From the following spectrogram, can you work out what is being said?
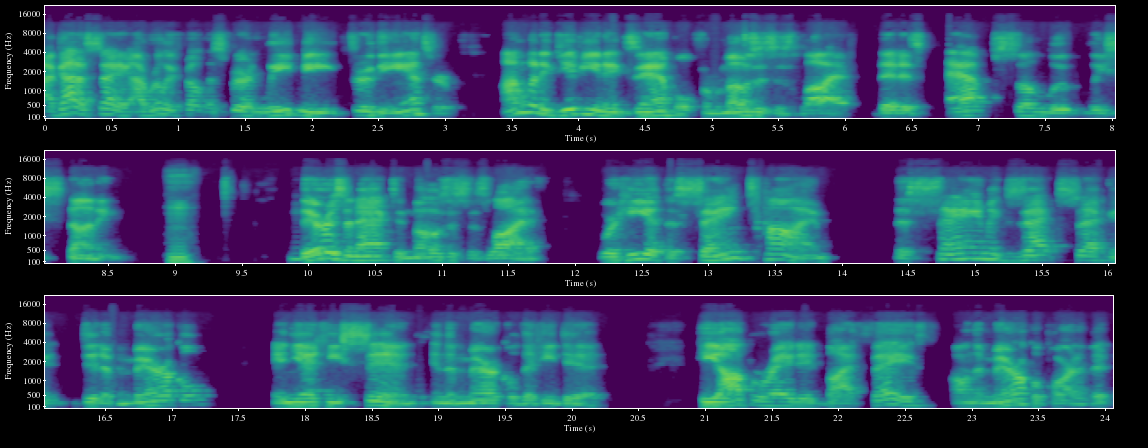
I got to say, I really felt the Spirit lead me through the answer. I'm going to give you an example from Moses' life that is absolutely stunning. Hmm. There is an act in Moses' life where he, at the same time, the same exact second, did a miracle, and yet he sinned in the miracle that he did. He operated by faith on the miracle part of it,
